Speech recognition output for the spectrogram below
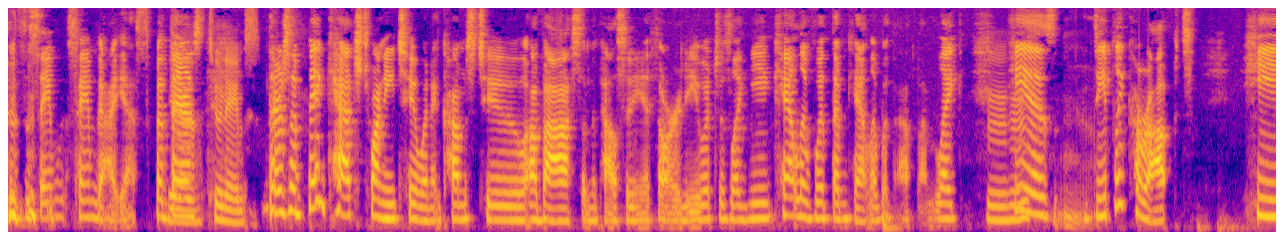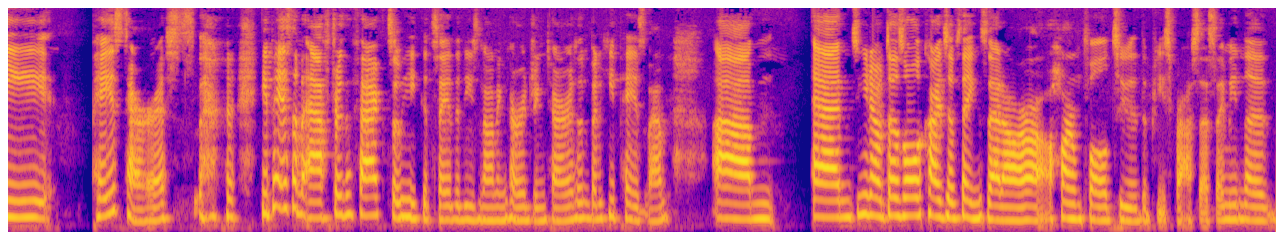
it's the same same guy, yes. But Yeah, there's two names. there's a big catch 22 when it comes to Abbas and the Palestinian Authority, which is like you can't live with them, can't live without them. Like Mhm. he is deeply corrupt. He pays terrorists. he pays them after the fact, so he could say that he's not encouraging terrorism, but he pays them. Um, and you know does all kinds of things that are harmful to the peace process. I mean the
